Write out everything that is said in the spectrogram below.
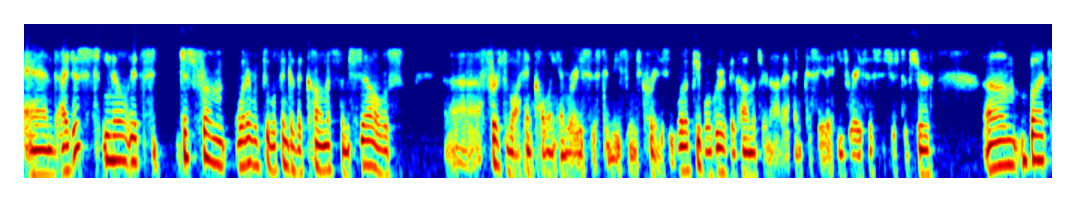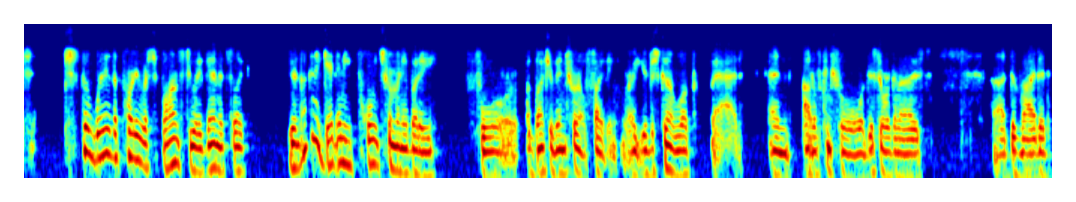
and I just, you know, it's just from whatever people think of the comments themselves. Uh, first of all, I think calling him racist to me seems crazy. Whether people agree with the comments or not, I think to say that he's racist is just absurd. Um, but just the way the party responds to it, again, it's like you're not going to get any points from anybody for a bunch of internal fighting, right? You're just going to look bad and out of control, disorganized, uh, divided.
